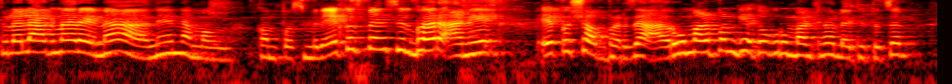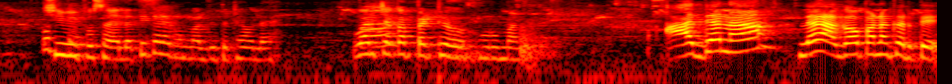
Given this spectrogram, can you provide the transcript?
तुला लागणार आहे ना? ने ना मग कंपसमध्ये. एकच पेन्सिल भर आणि एकच शॉप भर. जा. रुमाल पण घेतो रुमाल ठेवलाय तिथं. चल. शिवी पुसायला. ती काय रुमाल तिथं ठेवलाय? वरच्या कप्प्यात ठेव रुमाल. आद्या ना लय आगावपणा करते.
